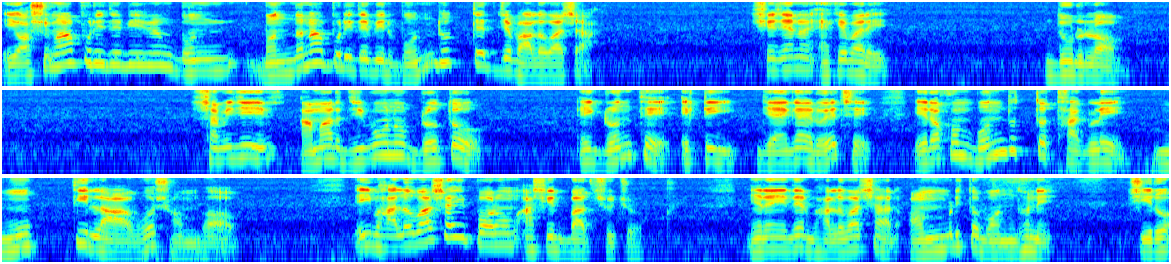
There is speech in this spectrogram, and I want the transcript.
এই অসীমাপুরী দেবী এবং বন- বন্দনাপুরী দেবীর বন্ধুত্বের যে ভালোবাসা, সে যেন একেবারে দুর্লভ। স্বামীজির আমার জীবন ও ব্রত এই গ্রন্থে একটি জায়গায় রয়েছে। এরকম বন্ধুত্ব থাকলে মুক্তি লাভও সম্ভব। এই ভালোবাসাই পরম আশীর্বাদ সূচক এরা এদের ভালোবাসার অমৃত বন্ধনে চির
